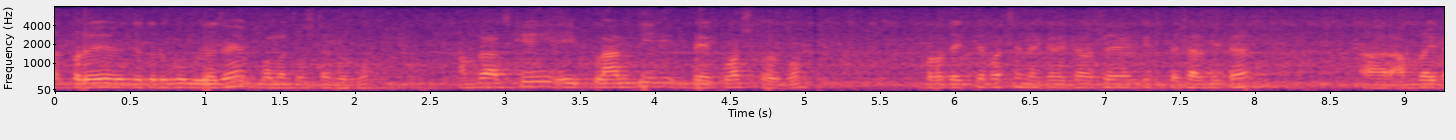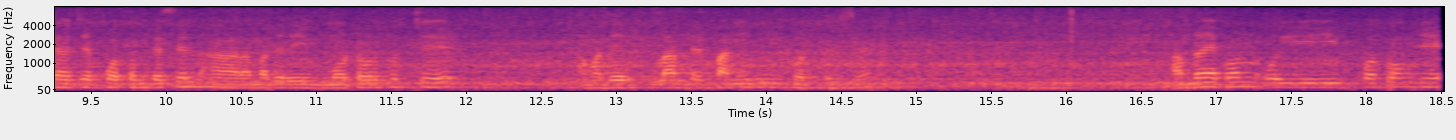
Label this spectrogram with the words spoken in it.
তারপরে যতটুকু বোঝা যায়, বলার চেষ্টা করব। আমরা আজকে এই প্লান্টটির ব্যাক ওয়াশ করব। আপনারা দেখতে পাচ্ছেন, এখানে এটা হচ্ছে একটি প্রেশার মিটার আর আমরা এটা হচ্ছে প্রথম বেসেল আর আমাদের এই মোটর হচ্ছে আমাদের প্লান্টের পানি করতেছে। আমরা এখন ওই প্রথম যে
